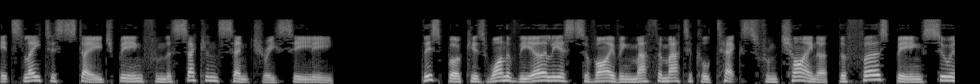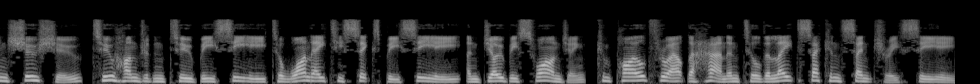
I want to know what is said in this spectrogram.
its latest stage being from the 2nd century CE. This book is one of the earliest surviving mathematical texts from China, the first being Suan Shushu 202 BCE to 186 BCE and Zhoubi Suanjing, compiled throughout the Han until the late 2nd century CE.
